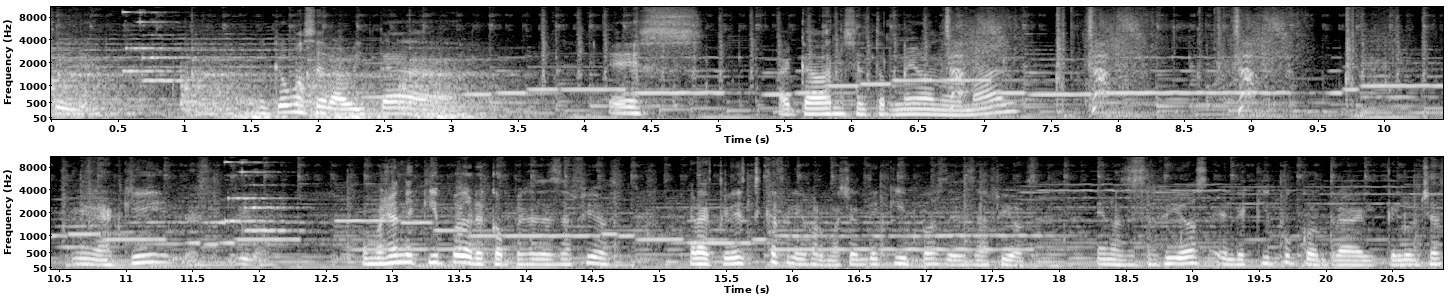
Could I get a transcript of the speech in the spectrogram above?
sí, Lo que vamos a hacer ahorita es acabarnos el torneo normal. Mira, aquí les digo. Promoción de equipo de recompensas de desafíos. Características de la información de equipos de desafíos. En los desafíos, el equipo contra el que luchas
